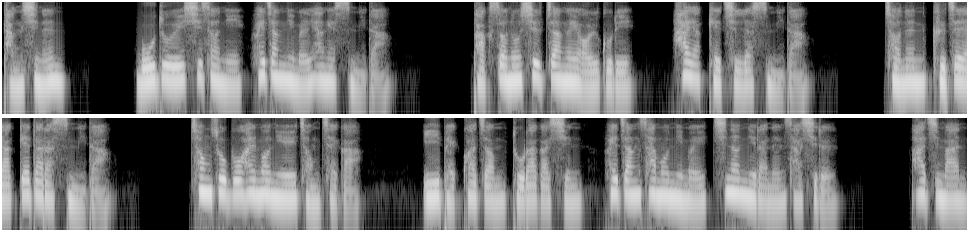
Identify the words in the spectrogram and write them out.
당신은 모두의 시선이 회장님을 향했습니다. 박선호 실장의 얼굴이 하얗게 질렸습니다. 저는 그제야 깨달았습니다. 청소부 할머니의 정체가 이 백화점 돌아가신 회장 사모님의 친언니라는 사실을. 하지만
